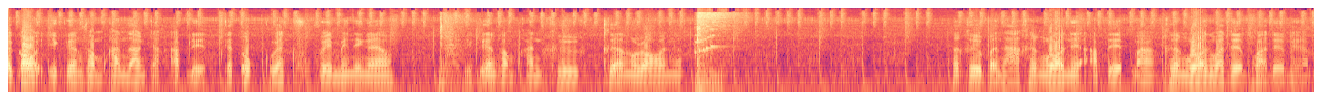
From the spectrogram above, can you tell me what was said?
แล้วก็อีกเรื่องสำคัญหลังจากอัปเดตกระตุกแว็กเฟรมไม่ได้แล้ว อีกเรื่องสำคัญคือเครื่องร้อนครับก็คือปัญหาเครื่องร้อนนี่อัปเดตมาเครื่องร้อนกว่าเดิมกว่าเดิมเลยครับ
